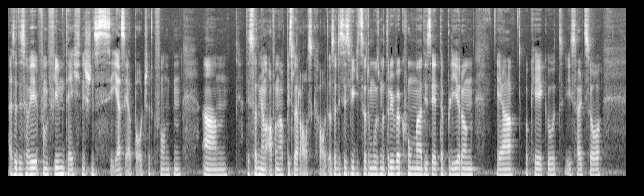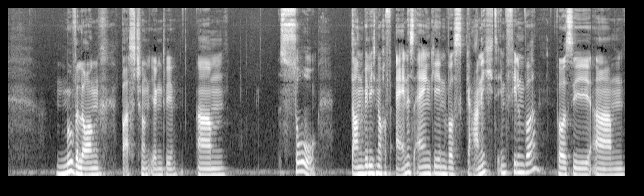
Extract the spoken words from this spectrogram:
Also das habe ich vom Filmtechnischen sehr, sehr Botschaft gefunden. Ähm, das hat mir am Anfang auch ein bisschen rausgehauen. Also das ist wirklich so, da muss man drüber kommen, diese Etablierung. Ja, okay, gut, ist halt so. Move along, passt schon irgendwie. Ähm, so, dann will ich noch auf eines eingehen, was gar nicht im Film war, was ich ähm,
